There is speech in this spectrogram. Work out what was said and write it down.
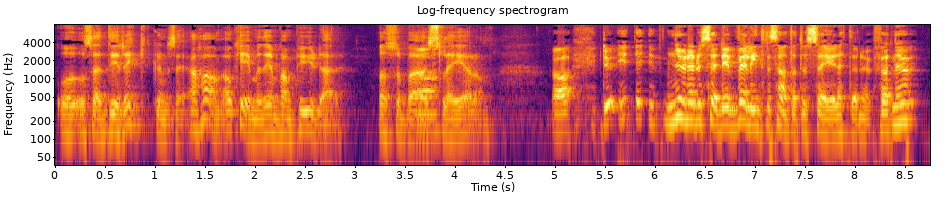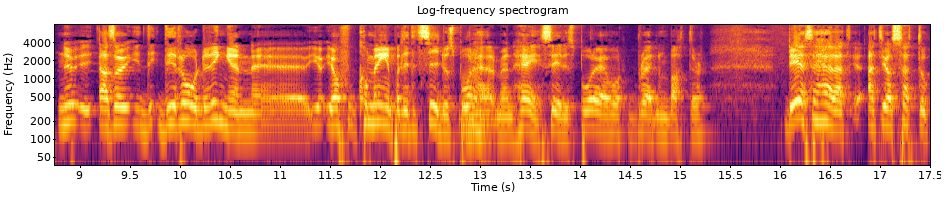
Och, och så direkt kunde säga, jaha, okej, men det är en vampyr där. Och så bara slaya dem. Ja, du, nu när du säger det är väldigt intressant att du säger detta nu. För att nu, nu alltså det, det råder ingen... eh, Jag, jag kommer in på ett litet sidospår här, men hej, sidospår är vårt bread and butter. Det är så här att, att jag satt och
